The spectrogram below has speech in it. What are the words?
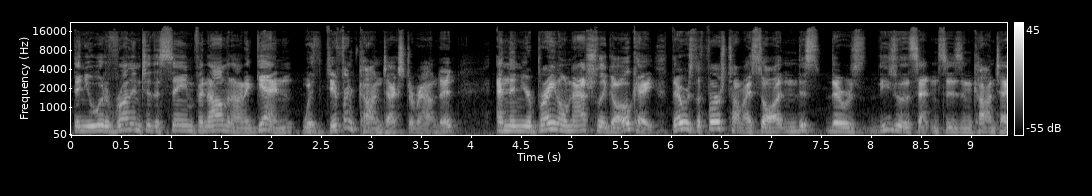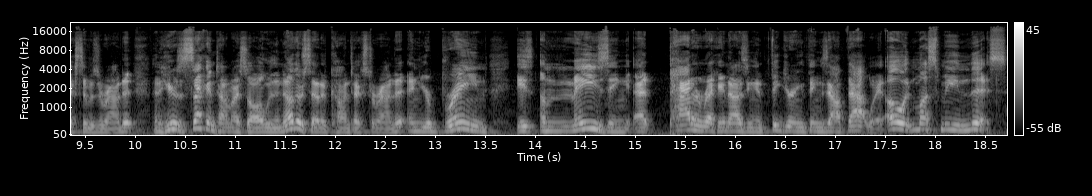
then you would have run into the same phenomenon again with different context around it and then your brain will naturally go okay there was the first time i saw it and this there was these were the sentences and context that was around it. And here's the second time i saw it with another set of context around it. And your brain is amazing at pattern recognizing and figuring things out that way. Oh it must mean this.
